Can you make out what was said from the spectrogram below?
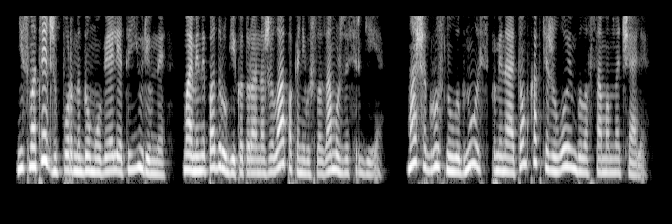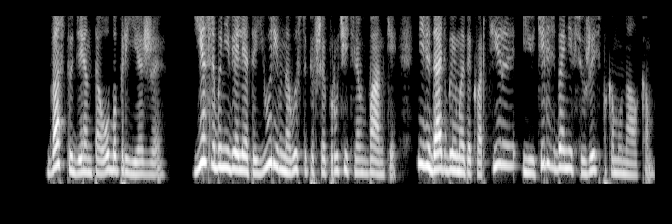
Не смотреть же порно дома у Виолетты Юрьевны, маминой подруги, которой она жила, пока не вышла замуж за Сергея. Маша грустно улыбнулась, вспоминая о том, как тяжело им было в самом начале. Два студента, оба приезжие. Если бы не Виолетта Юрьевна, выступившая поручителем в банке, не видать бы им этой квартиры, и ютились бы они всю жизнь по коммуналкам.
